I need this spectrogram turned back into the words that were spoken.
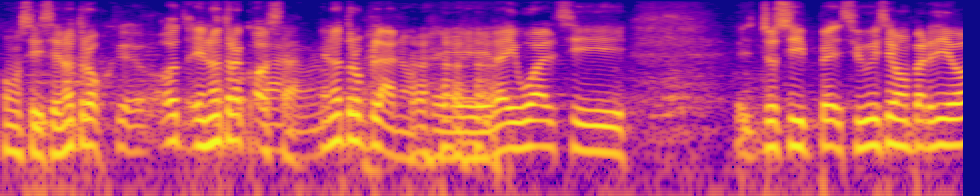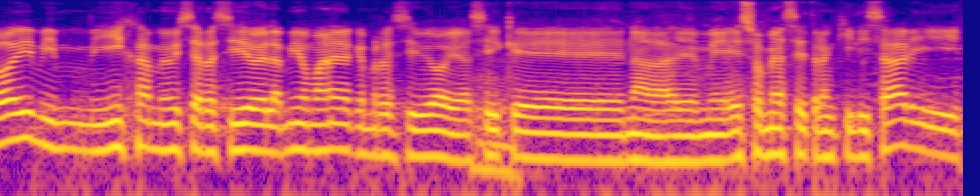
¿cómo se dice? En otro, ot- en otra cosa, en otro plano. Eh, da igual si yo si, si hubiésemos perdido hoy, mi, mi hija me hubiese recibido de la misma manera que me recibió hoy. Así que nada, eh, me- eso me hace tranquilizar y,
